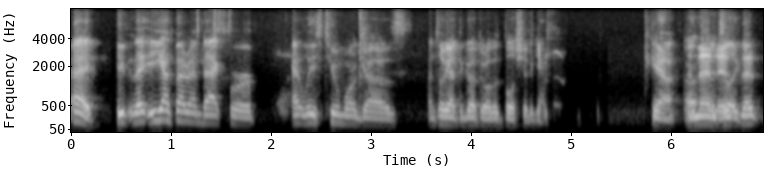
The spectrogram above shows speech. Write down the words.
hey, he, he got Spider-Man back for at least two more goes until he had to go through all this bullshit again. Yeah, Uh, and then it, like-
